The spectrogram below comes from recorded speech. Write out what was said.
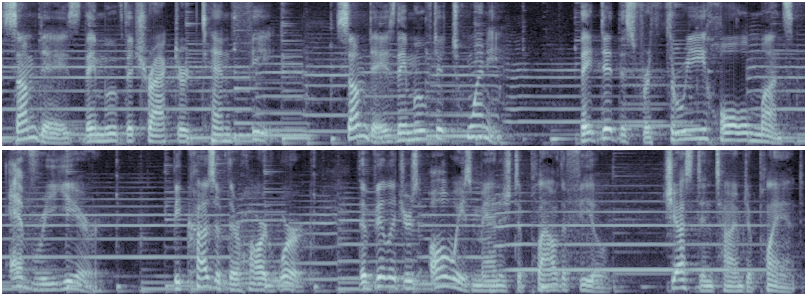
Some days they moved the tractor 10 feet, some days they moved it 20. They did this for three whole months every year. Because of their hard work, the villagers always managed to plow the field just in time to plant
